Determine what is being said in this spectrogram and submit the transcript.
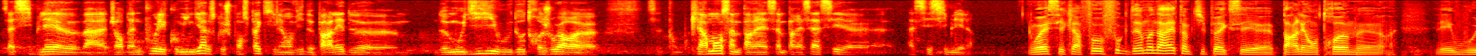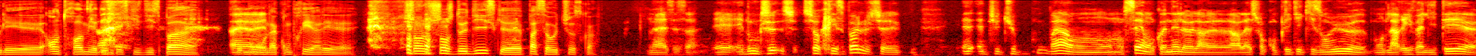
ça ciblait euh, bah, Jordan Poole et Kuminga parce que je pense pas qu'il ait envie de parler de, euh, de Moody ou d'autres joueurs. Euh, clairement, ça me, paraît, ça me paraissait assez, assez ciblé là. Ouais, c'est clair. Faut, faut que Draymond arrête un petit peu avec ses parler entre hommes, les, ou les entre hommes, il y a des choses qui se disent pas. C'est bon, on a compris. Allez, change, change de disque, passe à autre chose, quoi. Ouais, c'est ça. Et, donc, sur Chris Paul, tu, tu, voilà, on, sait, on connaît la, relation compliquée qu'ils ont eue, euh, bon, de la rivalité.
